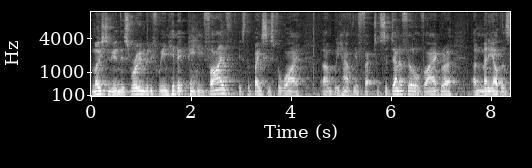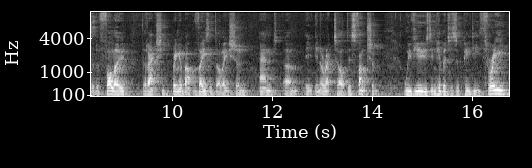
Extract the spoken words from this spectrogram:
most of you in this room that if we inhibit PD5, it's the basis for why um, we have the effect of sildenafil or Viagra and many others that have followed that actually bring about vasodilation and um, in erectile dysfunction. We've used inhibitors of PD3,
